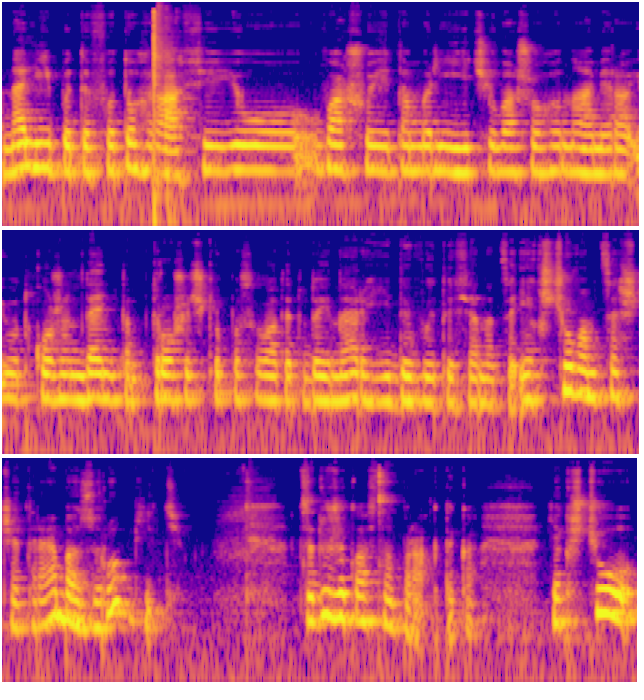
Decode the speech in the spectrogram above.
наліпите фотографію вашої там мрії чи вашого наміра, і от кожен день там трошечки посилати туди енергії, дивитися на це. Якщо вам це ще треба, зробіть. Це дуже класна практика. Якщо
